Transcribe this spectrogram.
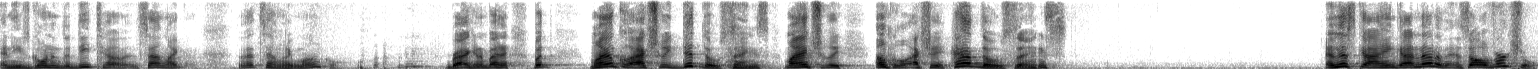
and he's going into detail. It sounded like that sounds like my uncle. Bragging about it. But my uncle actually did those things. My actually uncle actually had those things. And this guy ain't got none of it. It's all virtual.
